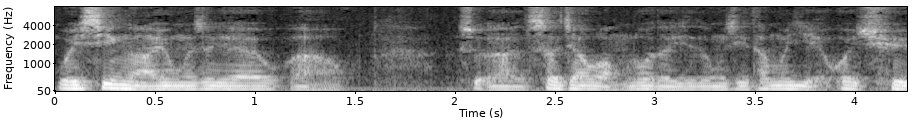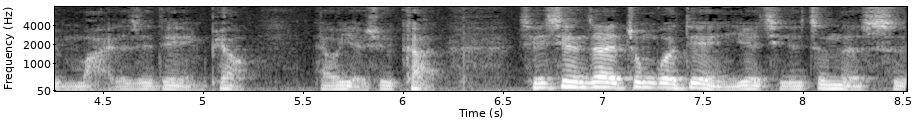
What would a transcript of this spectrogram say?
微信啊，用这些呃社呃社交网络的一些东西，他们也会去买这些电影票，然后也去看。其实现在中国电影业其实真的是，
